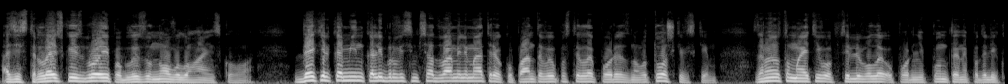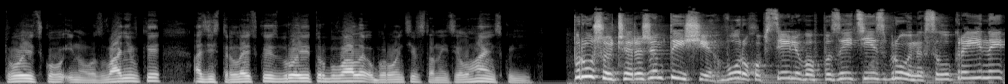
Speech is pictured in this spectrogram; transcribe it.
а зі стрілецької зброї поблизу Новолуганського. Декілька мін калібру 82 мм окупанти випустили поряд з Новотошківським. З гранатометів обстрілювали опорні пункти неподалік Троїцького і Новозванівки, а зі стрілецької зброї турбували оборонців станиці Луганської. Порушуючи режим тиші, ворог обстрілював позиції збройних сил України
